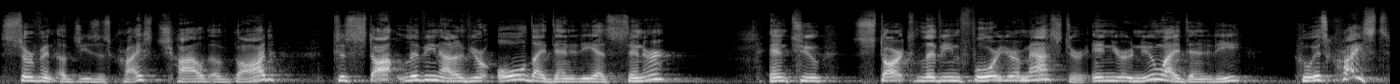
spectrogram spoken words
servant of Jesus Christ, child of God, to stop living out of your old identity as sinner and to start living for your master in your new identity, who is Christ.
